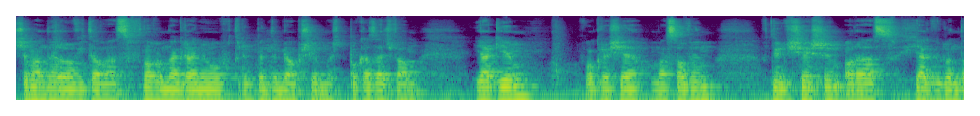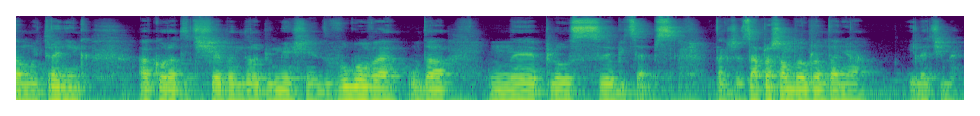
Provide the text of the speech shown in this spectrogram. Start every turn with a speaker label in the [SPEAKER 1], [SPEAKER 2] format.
[SPEAKER 1] Siemandero, witam Was w nowym nagraniu, w którym będę miał przyjemność pokazać Wam jak jem w okresie masowym w dniu dzisiejszym oraz jak wygląda mój trening. Akurat dzisiaj będę robił mięśnie dwugłowe, uda mm, plus biceps. Także zapraszam do oglądania i lecimy.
